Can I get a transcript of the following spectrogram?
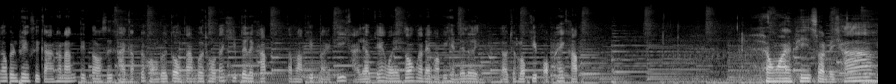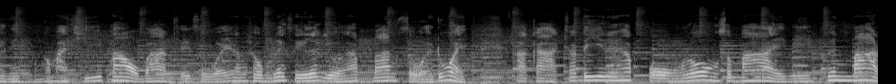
เราเป็นเพียงสื่อกลางเท่านั้นติดต่อซื้อขายกับเจ้าของโดยตรงตามเบอร์โทรใต้คลิปได้เลยครับสำหรับคลิปไหนที่ขายแล้วแจ้งไว้ในช่องแสดงความคิดเห็นได้เลย เราจะลบคลิปออกให้ครับ ช่องวายพีสวัสดีครับทีนี้ผมก็มาชี้เป้าบ้านสวยๆท่านผู้ชมเลือกซื้อเลือกอยู่นะครับ บ้านสวยด้วย อากาศก็ดีเลยครับโปร่งโล่งสบาย มีเพื่อนบ้าน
